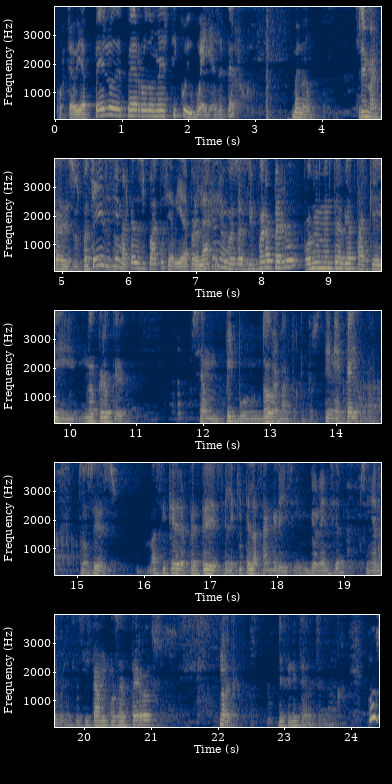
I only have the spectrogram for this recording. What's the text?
porque había pelo de perro doméstico y huellas de perro. Bueno, Sí, marca de sus patas. sí, sí, sí, marcas de sus patas y había Pero pelaje. güey, o sea, si fuera perro, obviamente había ataque y no creo que sea un pitbull, un doberman, porque pues tiene pelo, ¿no? Entonces, así que de repente se le quite la sangre y sin violencia, señal de violencia. Si están, o sea, perros, no lo creo. Definitivamente no lo creo. Pues,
